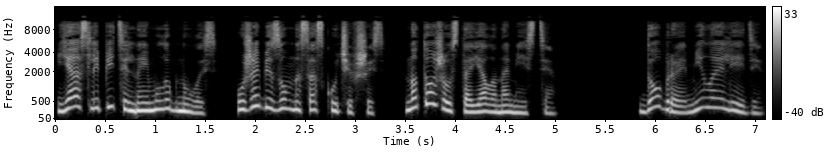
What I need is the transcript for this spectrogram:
Я ослепительно им улыбнулась, уже безумно соскучившись, но тоже устояла на месте. «Добрая, милая леди»,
